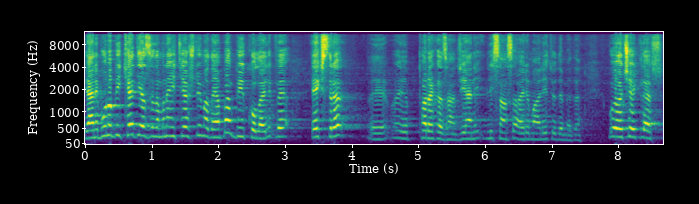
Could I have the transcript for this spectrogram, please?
Yani bunu bir CAD yazılımına ihtiyaç duymadan yapmak büyük kolaylık ve ekstra e, e, para kazancı. Yani lisansa ayrı maliyet ödemeden. Bu ölçekler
